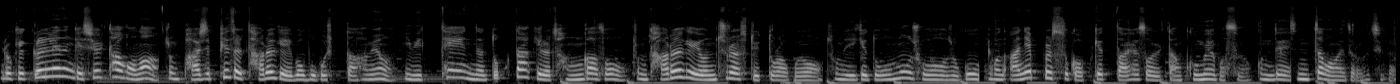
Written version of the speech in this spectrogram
이렇게 끌리는 게 싫다거나 좀 바지 핏을 다르게 입어보고 싶다 하면 이 밑에 있는 똑딱이를 잠가서 좀 다르게 연출할 수도 있더라고요. 저는 이게 너무 좋아가지고 이건 안 예쁠 수가 없겠다 해서 일단 구매해봤어요. 근데 진짜 마음에 들어요, 지금.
